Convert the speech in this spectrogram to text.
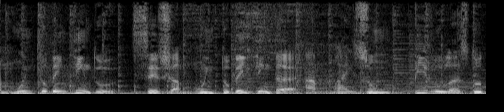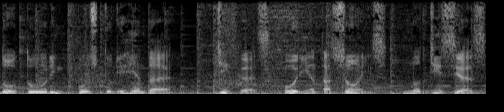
muito bem-vindo, seja muito bem-vinda a mais um Pílulas do Doutor Imposto de Renda. Dicas, orientações, notícias,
